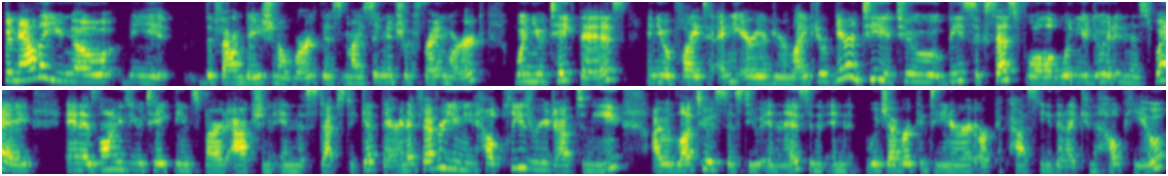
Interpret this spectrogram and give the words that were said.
But now that you know the the foundational work, this my signature framework, when you take this and you apply it to any area of your life, you're guaranteed to be successful when you do it in this way. And as long as you take the inspired action in the steps to get there. And if ever you need help, please reach out to me. I would love to assist you in this in, in whichever container or capacity that I can help you.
